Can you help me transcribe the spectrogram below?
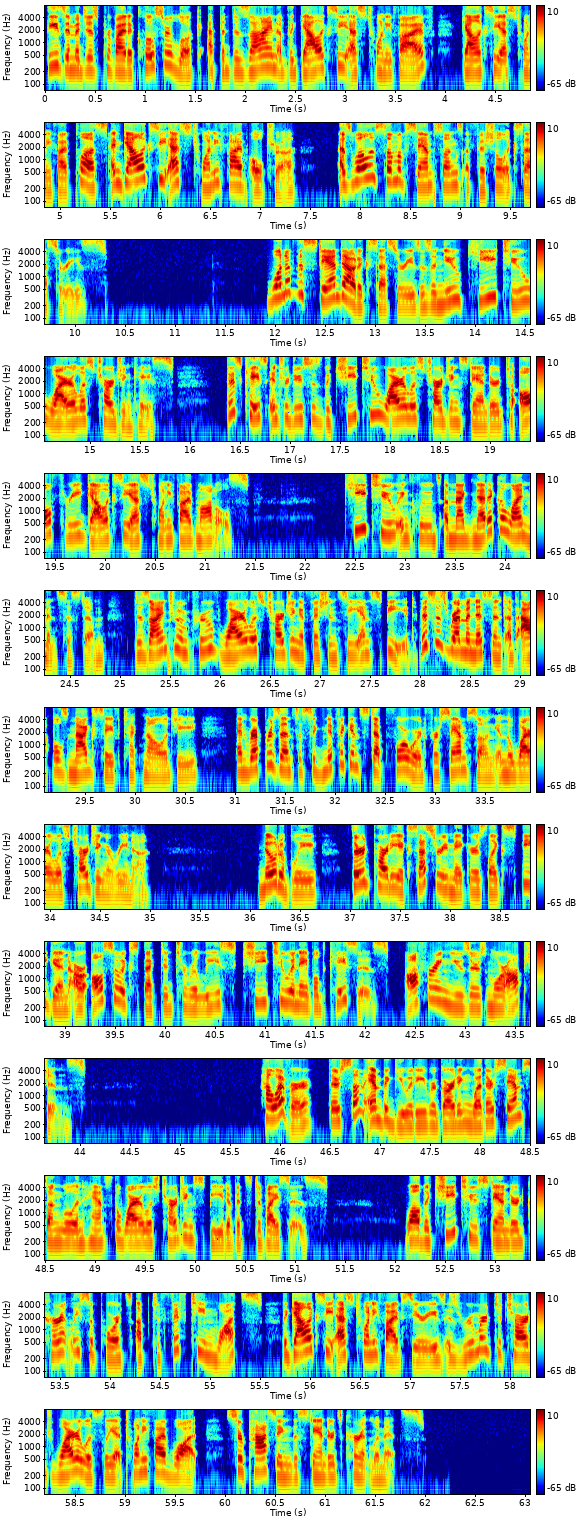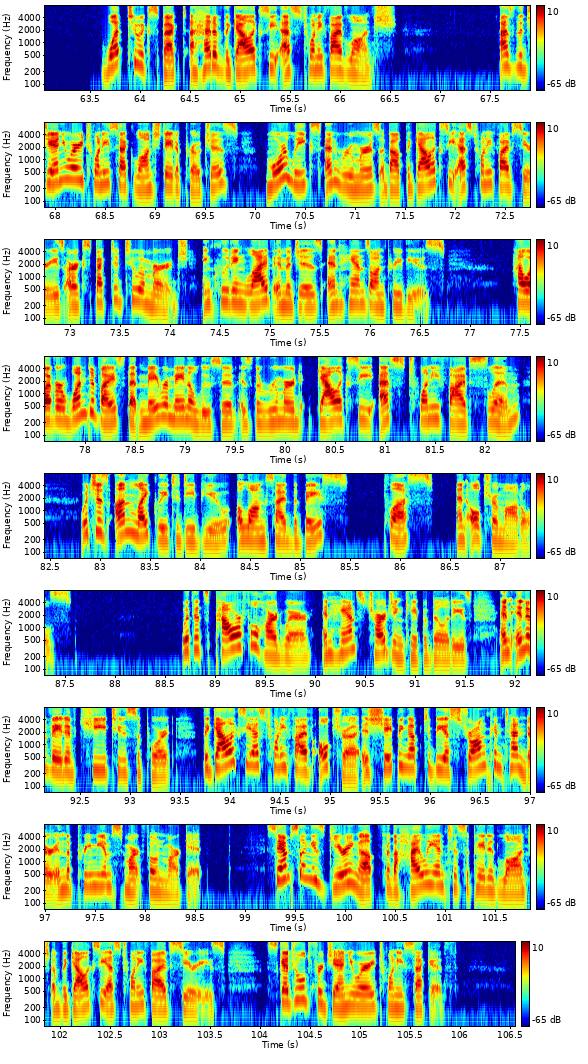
These images provide a closer look at the design of the Galaxy S25, Galaxy S25 Plus, and Galaxy S25 Ultra, as well as some of Samsung's official accessories. One of the standout accessories is a new Qi 2 wireless charging case. This case introduces the Qi 2 wireless charging standard to all three Galaxy S25 models. Qi 2 includes a magnetic alignment system designed to improve wireless charging efficiency and speed. This is reminiscent of Apple's MagSafe technology and represents a significant step forward for Samsung in the wireless charging arena. Notably, Third party accessory makers like Spigen are also expected to release Qi 2 enabled cases, offering users more options. However, there's some ambiguity regarding whether Samsung will enhance the wireless charging speed of its devices. While the Qi 2 standard currently supports up to 15 watts, the Galaxy S25 series is rumored to charge wirelessly at 25 watt, surpassing the standard's current limits. What to expect ahead of the Galaxy S25 launch? As the January 22nd launch date approaches, more leaks and rumors about the Galaxy S25 series are expected to emerge, including live images and hands on previews. However, one device that may remain elusive is the rumored Galaxy S25 Slim, which is unlikely to debut alongside the base, Plus, and Ultra models. With its powerful hardware, enhanced charging capabilities, and innovative Qi 2 support, the Galaxy S25 Ultra is shaping up to be a strong contender in the premium smartphone market. Samsung is gearing up for the highly anticipated launch of the Galaxy S25 series, scheduled for January 22nd.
